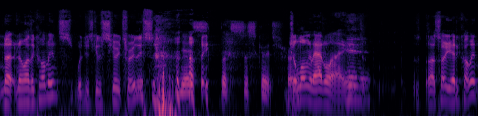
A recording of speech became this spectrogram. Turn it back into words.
No, no other comments. We're just going to scoot through this. Yes, let's just scoot through. Geelong and Adelaide. Yeah. Oh, sorry, you had a comment.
